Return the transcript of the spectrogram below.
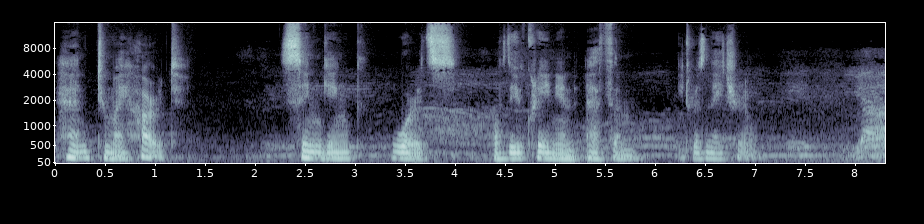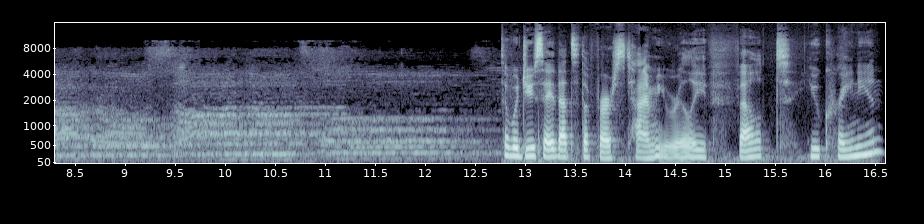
hand to my heart, singing words of the Ukrainian anthem. It was natural. So, would you say that's the first time you really felt Ukrainian?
